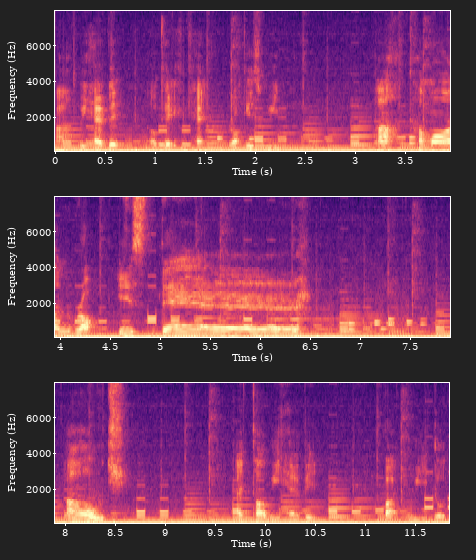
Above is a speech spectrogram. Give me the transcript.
Ah, we have it. Okay, can rock is weak. Ah, come on, rock is there. Ouch! I thought we have it, but we don't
